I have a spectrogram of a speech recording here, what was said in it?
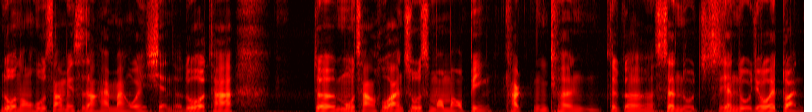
弱农户上面，实际上还蛮危险的。如果他的牧场忽然出什么毛病，他你可能这个生乳鲜乳就会断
